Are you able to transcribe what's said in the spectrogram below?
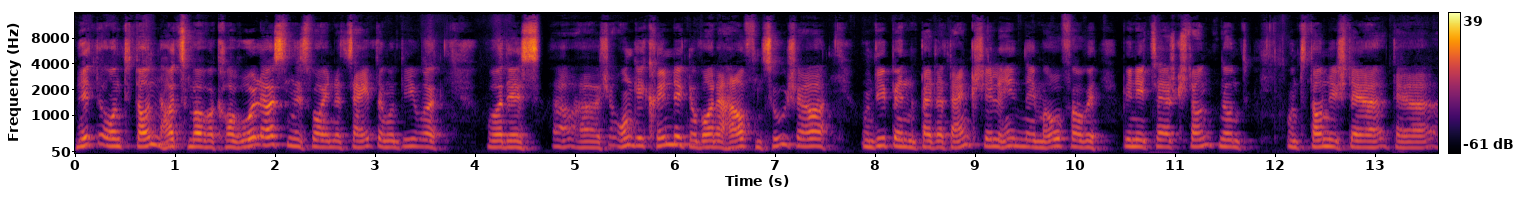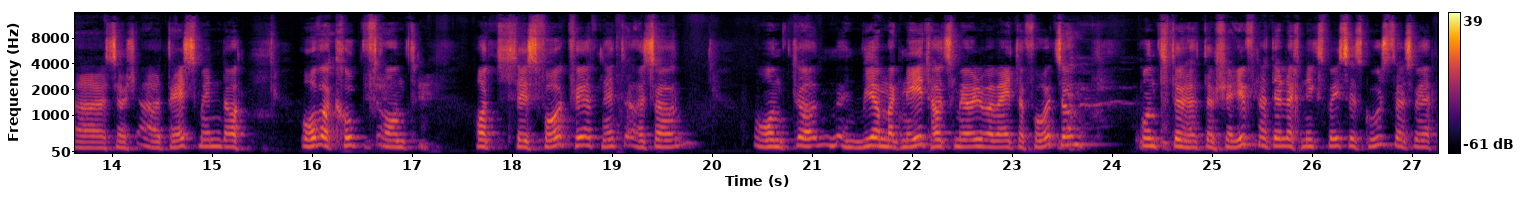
Nicht? Und dann hat's mir aber keine Ruhe lassen, es war in der Zeitung und ich war war das äh, äh angekündigt, da waren ein Haufen Zuschauer und ich bin bei der Tankstelle hinten im Hof, aber bin ich zuerst gestanden und, und dann ist der, der äh, so da runtergekupft und hat das vorgeführt, nicht? Also, und äh, wie ein Magnet hat's mir immer weiter vorgezogen. Und der, der Chef natürlich nichts Besseres gewusst, als wir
